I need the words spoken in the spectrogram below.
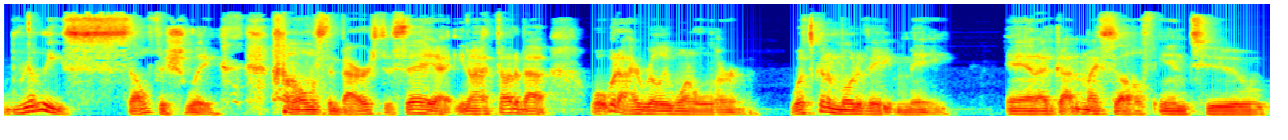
really selfishly. I'm almost embarrassed to say. You know, I thought about what would I really want to learn. What's going to motivate me? And I've gotten myself into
